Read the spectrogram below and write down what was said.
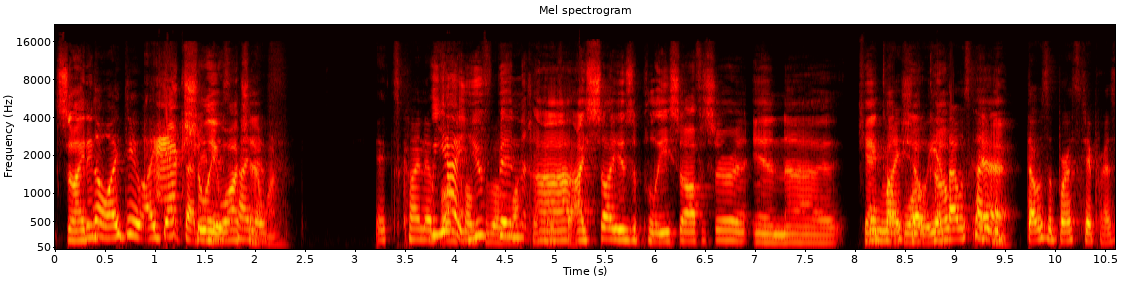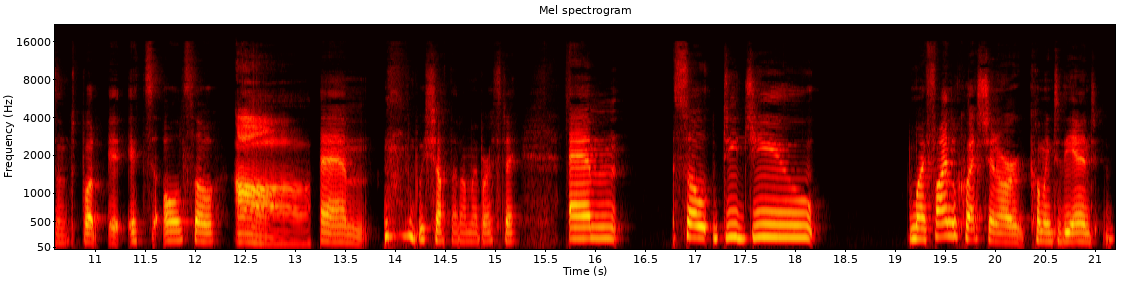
so I didn't No, I do. I get actually that. Watch that of- one. It's kind of Well, yeah, you've been. Uh, I saw you as a police officer in uh, Can't in my show. Yeah, that was kind yeah. of a, that was a birthday present, but it, it's also Ah, um we shot that on my birthday. Um, so did you? My final question, or coming to the end,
